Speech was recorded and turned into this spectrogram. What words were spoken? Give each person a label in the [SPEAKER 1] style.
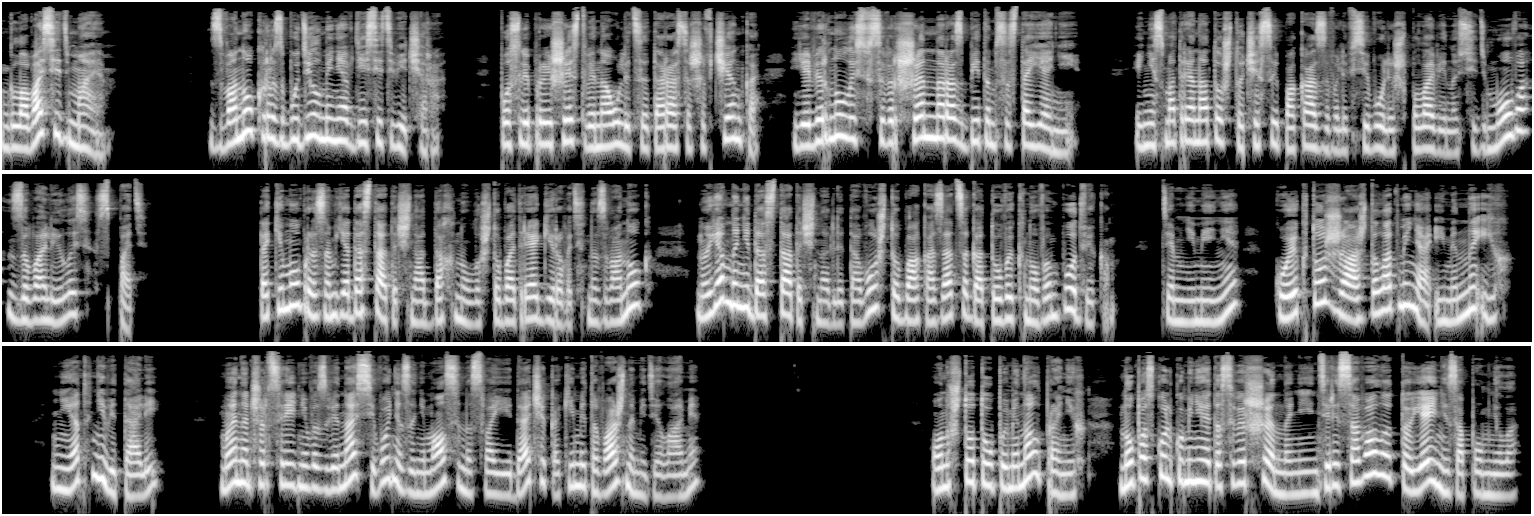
[SPEAKER 1] Глава седьмая. Звонок разбудил меня в десять вечера. После происшествия на улице Тараса Шевченко я вернулась в совершенно разбитом состоянии. И несмотря на то, что часы показывали всего лишь половину седьмого, завалилась спать. Таким образом, я достаточно отдохнула, чтобы отреагировать на звонок, но явно недостаточно для того, чтобы оказаться готовой к новым подвигам. Тем не менее, Кое-кто жаждал от меня именно их. Нет, не Виталий. Менеджер среднего звена сегодня занимался на своей даче какими-то важными делами. Он что-то упоминал про них, но поскольку меня это совершенно не интересовало, то я и не запомнила.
